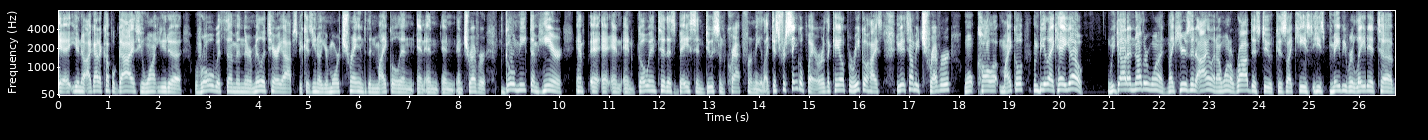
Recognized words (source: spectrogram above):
Uh, you know, I got a couple guys who want you to roll with them in their military ops because you know you're more trained than Michael and and and and, and Trevor. Go meet them here and and and go into this base and do some crap for me, like just for single player or the Cayo Perico heist. You're gonna tell me Trevor won't call up Michael and be like, "Hey, yo." We got another one. Like, here's an island. I want to rob this dude because, like, he's he's maybe related to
